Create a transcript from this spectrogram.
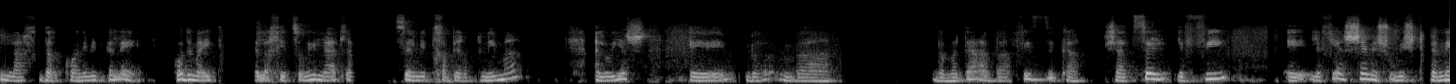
לך, דרכו אני מתגלה. קודם הייתי אצל החיצוני, לאט לאט הצל מתחבר פנימה. הלוא יש אה, ב, ב, במדע, בפיזיקה, שהצל לפי, אה, לפי השמש הוא משתנה.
